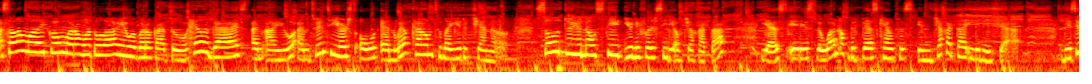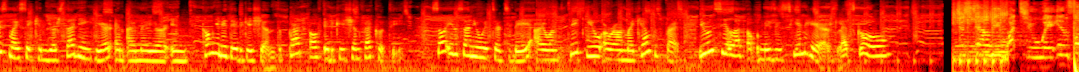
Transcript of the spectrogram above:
Assalamualaikum warahmatullahi wabarakatuh. Hello guys, I'm Ayu. I'm 20 years old and welcome to my YouTube channel. So, do you know State University of Jakarta? Yes, it is the one of the best campus in Jakarta, Indonesia. This is my second year studying here and I major in community education, the part of education faculty. So in Sunny Winter today, I want to take you around my campus pride. You will see a lot of amazing scene here. Let's go! What you waiting for.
